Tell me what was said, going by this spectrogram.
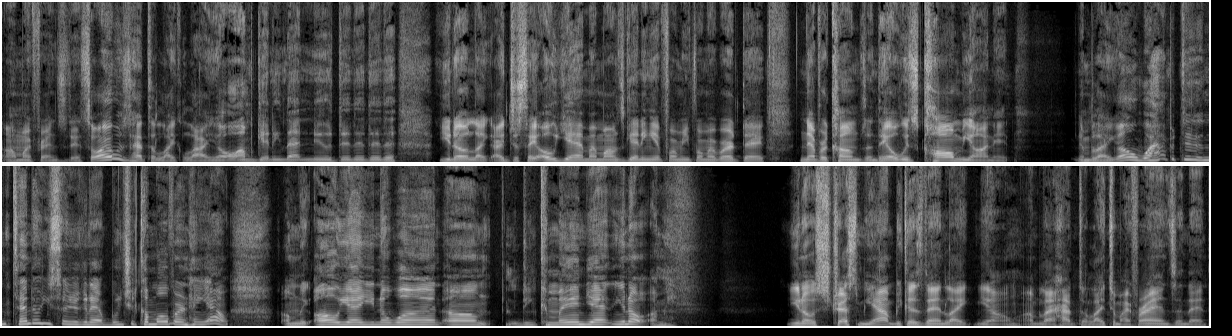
all my friends did. So I always had to like lie, oh, I'm getting that new, da, da, da, you know, like I just say, oh yeah, my mom's getting it for me for my birthday. Never comes, and they always call me on it. And be like, oh, what happened to Nintendo? You said you're gonna, we should come over and hang out. I'm like, oh yeah, you know what? Um, didn't come in yet. You know, I mean, you know, stress me out because then like, you know, I'm like had to lie to my friends and then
